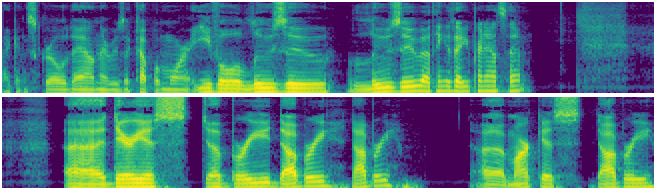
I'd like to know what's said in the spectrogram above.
I can scroll down, there was a couple more. Evil Luzu, Luzu, I think is how you pronounce that. Uh, Darius Dabry, Dabry, Dabry, uh, Marcus Dabry,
